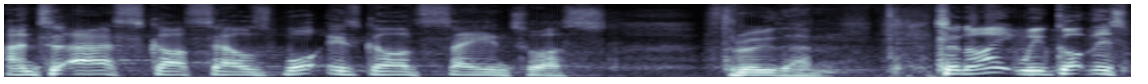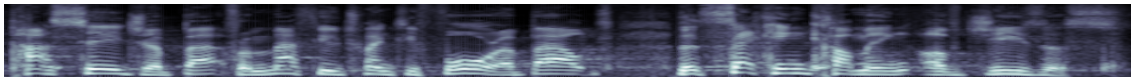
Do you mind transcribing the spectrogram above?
and to ask ourselves, what is God saying to us through them. Tonight we've got this passage about, from Matthew 24 about the second coming of Jesus.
